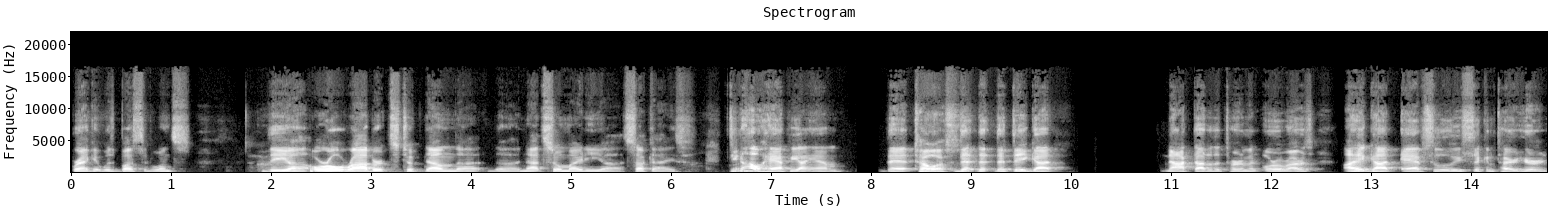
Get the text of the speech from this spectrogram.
bracket was busted once the uh, Oral Roberts took down the the not so mighty uh, Suckeyes. Do you know how happy I am that Tell us. that, that that they got knocked out of the tournament, Oral Roberts. I got absolutely sick and tired hearing.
